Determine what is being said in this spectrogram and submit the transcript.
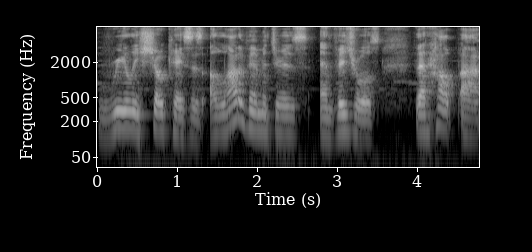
really showcases a lot of images and visuals that help uh,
